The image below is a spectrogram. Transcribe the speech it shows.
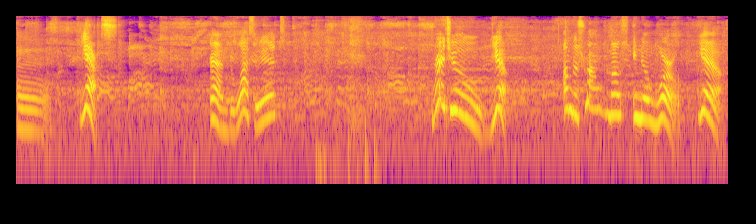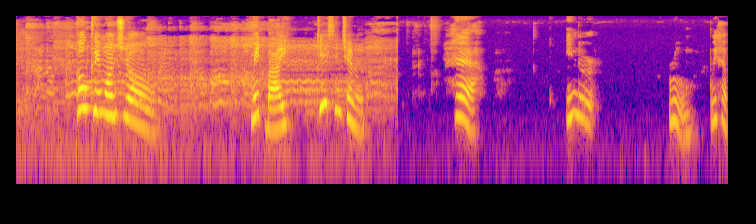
Uh, yes. And the it? Raichu. Yeah. I'm the strongest mouse in the world. Yeah. Pokemon Show. Made by Jason Channel. Here. In the room, we have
